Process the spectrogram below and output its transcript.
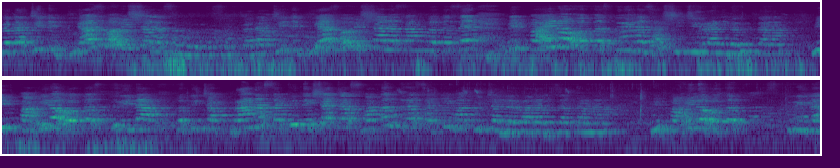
कदाचित इतिहास भविष्याला सांगत असेल कदाचित इतिहास भविष्याला सांगत असेल मी पाहिलं होतं स्त्रीला झाशीची राणी बनताना मी पाहिलं होतं स्त्रीला व तिच्या प्राणासाठी देशाच्या स्वातंत्र्यासाठी मातीच्या दरबारात जाताना. मी पाहिलं होतं स्त्रीला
